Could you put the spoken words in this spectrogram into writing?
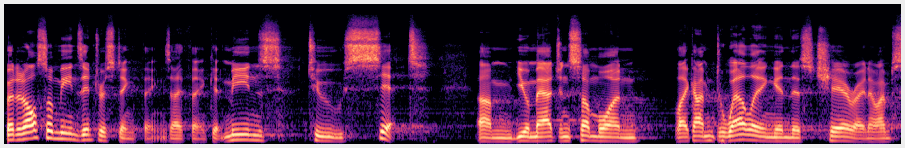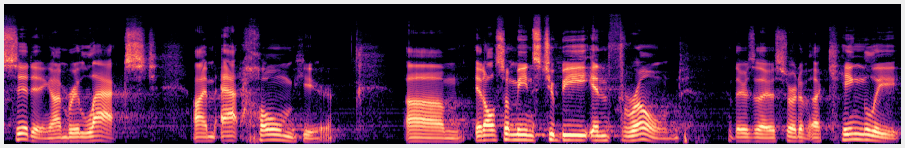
but it also means interesting things, I think. It means to sit. Um, you imagine someone like, I'm dwelling in this chair right now, I'm sitting, I'm relaxed, I'm at home here. Um, it also means to be enthroned. There's a sort of a kingly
